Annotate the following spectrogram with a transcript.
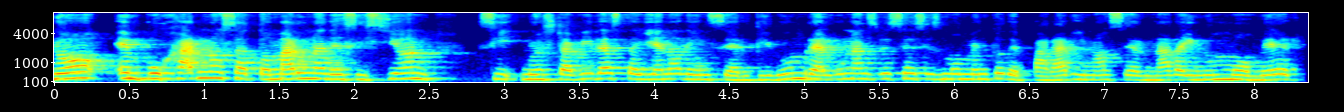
no empujarnos a tomar una decisión si nuestra vida está llena de incertidumbre. Algunas veces es momento de parar y no hacer nada y no mover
